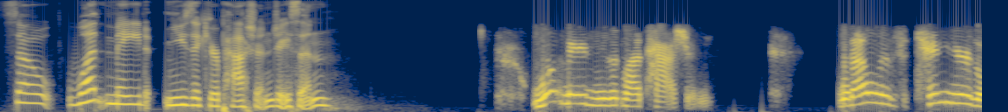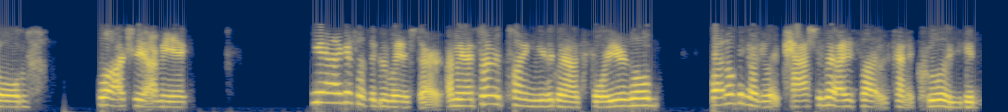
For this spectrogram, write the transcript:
So, what made music your passion, Jason? What made music my passion? When I was 10 years old, well, actually, I mean, yeah, I guess that's a good way to start. I mean, I started playing music when I was four years old, but I don't think I was really passionate about it. I just thought it was kind of cool. You could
